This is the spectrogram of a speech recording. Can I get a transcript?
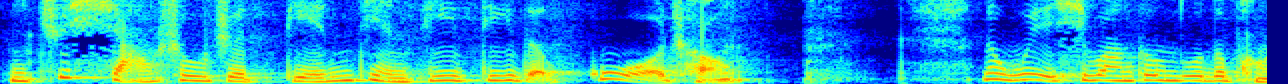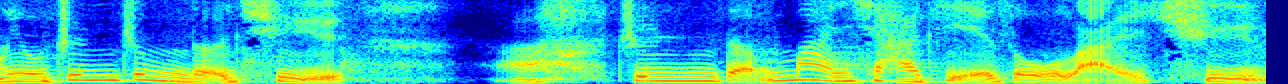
你去享受这点点滴滴的过程。那我也希望更多的朋友真正的去，啊，真的慢下节奏来去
